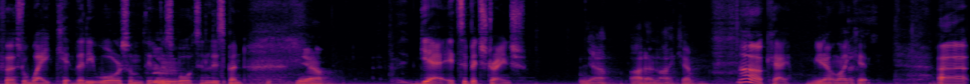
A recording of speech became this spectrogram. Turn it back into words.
first away kit that he wore or something mm. for Sporting in Lisbon. Yeah. Yeah, it's a bit strange. Yeah, I don't like it. Oh, okay, you don't like it. Uh,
